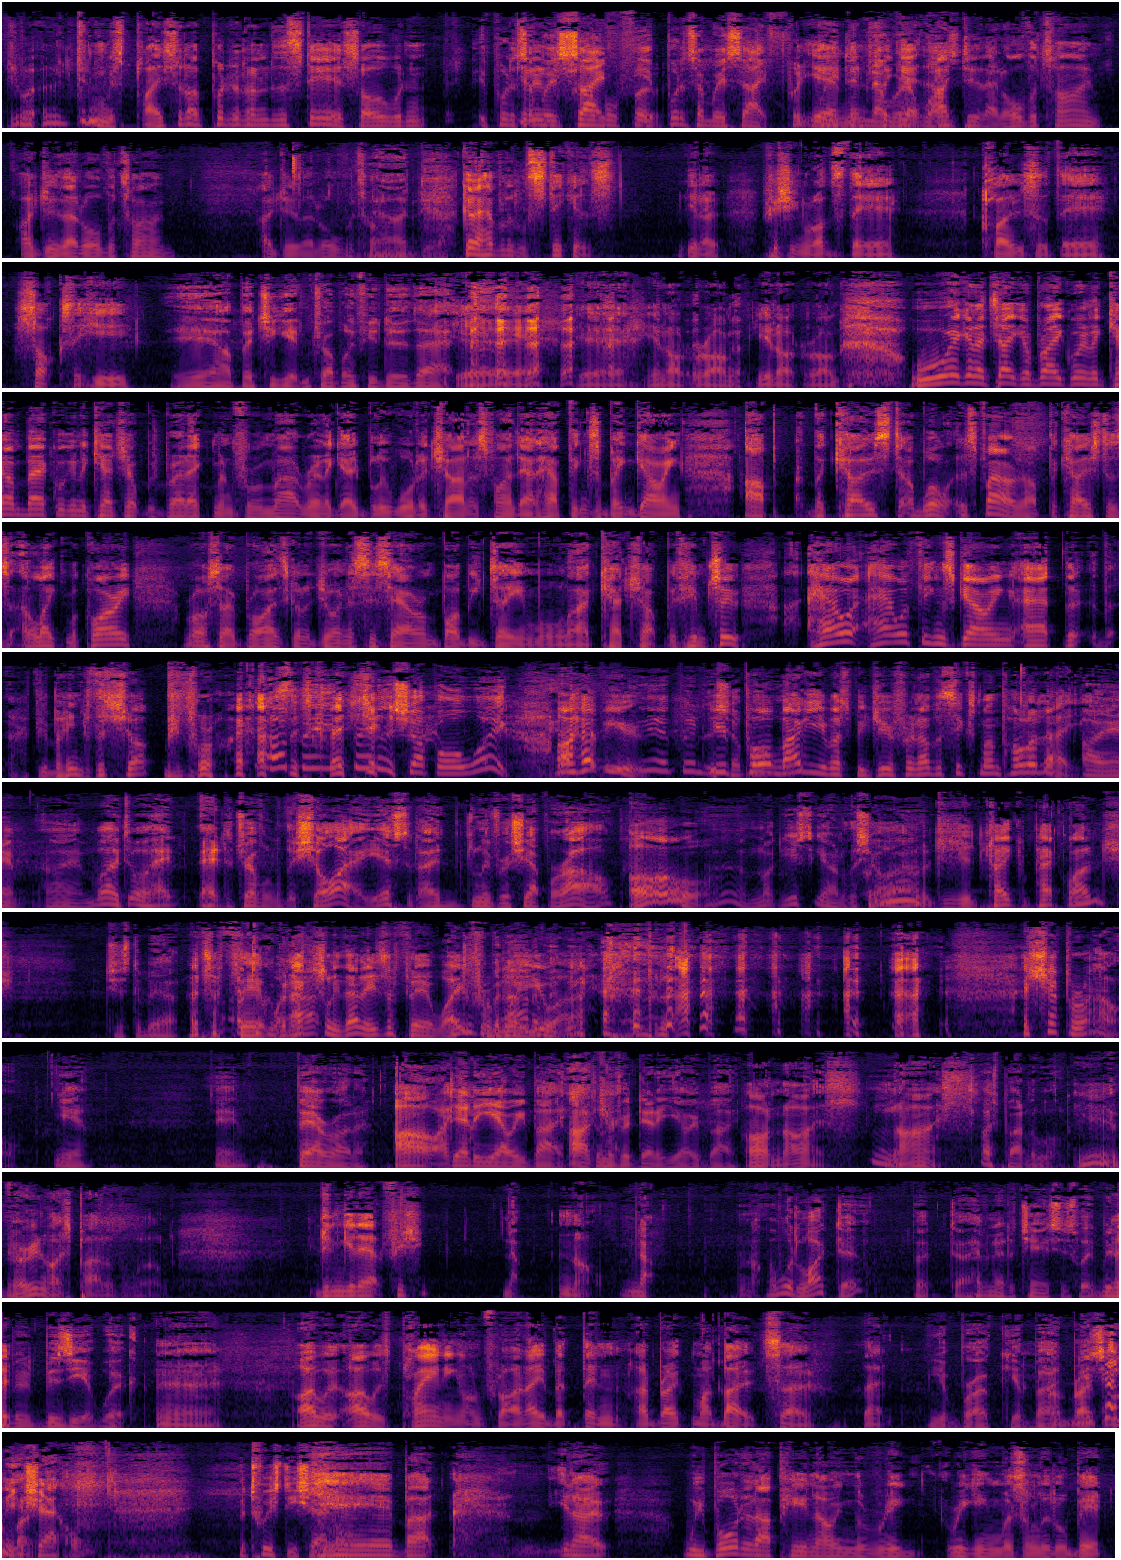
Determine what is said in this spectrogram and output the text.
I didn't misplace it. I put it under the stairs so I wouldn't. You put it somewhere safe. for- You put it somewhere safe. Put, yeah, and didn't then know where forget. it I do that all the time. I do that all the time. I do that all the time. Oh, dear. Got to have little stickers. You know, fishing rods there, clothes are there, socks are here. Yeah, I bet you get in trouble if you do that. Yeah, yeah, you're not wrong. You're not wrong. We're going to take a break. We're going to come back. We're going to catch up with Brad Ekman from uh, Renegade Blue Water Charters, find out how things have been going up the coast. Uh, well, as far as up the coast as uh, Lake Macquarie. Ross O'Brien's going to join us this hour, and Bobby Dean will uh, catch up with him too. How how are things going at the? the have you been to the shop before I ask I've this been, been to the shop all week. Oh, have you? Yeah, been to the you shop poor all week. bugger. You must be due for another six month holiday. I am. I am. Well, I had, had to travel to the Shire yesterday to deliver a chaparral. Oh. I'm not used to going to the Shire. Oh, did you take a pack lunch? Just about. That's a fair way. Actually, that is a fair way from where you are. a chaparral. Yeah. Yeah. Bow rider. Oh, okay. Daddy Yowie Bay. Okay. Deliver at Daddy Yowie Bay. Oh, nice, Hmm. nice. Nice part of the world. Yeah, very nice part of the world. Didn't get out fishing? No. No. No. No. I would like to, but I haven't had a chance this week. Been a bit busy at work. Yeah. I was I was planning on Friday, but then I broke my boat, so that. You broke your boat. broke it's only a shackle. A twisty shackle. Yeah, but you know, we brought it up here knowing the rig rigging was a little bit,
